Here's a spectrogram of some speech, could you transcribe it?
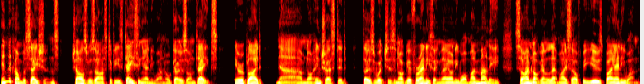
In the conversations, Charles was asked if he's dating anyone or goes on dates. He replied, Nah, I'm not interested. Those witches are not good for anything, they only want my money, so I'm not going to let myself be used by anyone.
